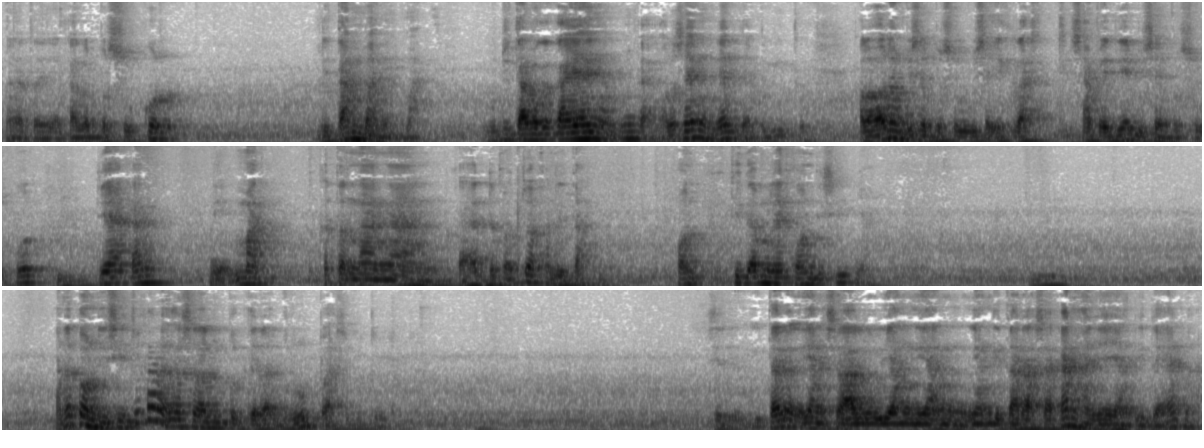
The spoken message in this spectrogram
katanya. Kalau bersyukur ditambah nikmat. Ditambah kekayaannya enggak. Kalau saya melihat enggak begitu. Kalau orang bisa bersyukur bisa ikhlas sampai dia bisa bersyukur dia akan nikmat ketenangan keadaban itu akan ditambah. Kon- tidak melihat kondisinya karena kondisi itu kan selalu bergerak berubah sebetulnya. Jadi kita yang selalu yang yang yang kita rasakan hanya yang tidak enak.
